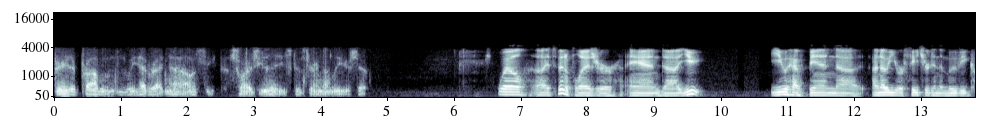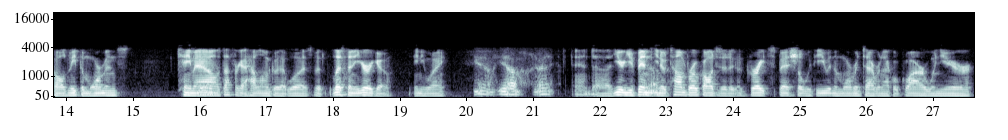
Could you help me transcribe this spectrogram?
period of problems we have right now as far as unity is concerned on leadership. Well, uh, it's been a pleasure, and uh, you you have been. Uh, I know you were featured in the movie called Meet the Mormons. Came yeah. out. I forgot how long ago that was, but less than a year ago, anyway. Yeah, yeah, right. And uh, you you've been, yeah. you know, Tom Brokaw did a, a great special with you in the Mormon Tabernacle Choir one year.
